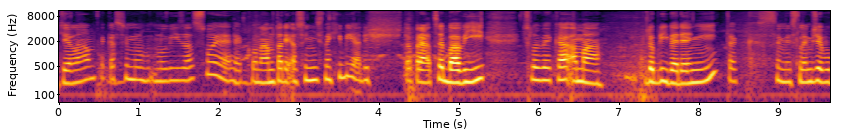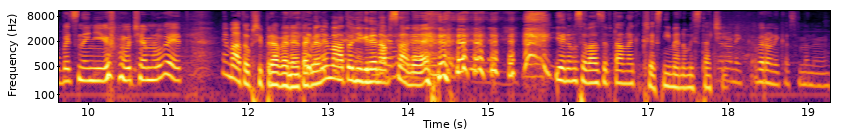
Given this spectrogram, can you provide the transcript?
dělám, tak asi mluví za svoje. Jako nám tady asi nic nechybí a když ta práce baví člověka a má dobrý vedení, tak si myslím, že vůbec není o čem mluvit. Nemá to připravené, takhle nemá to nikde napsané. Jenom se vás zeptám na křesní jméno mi stačí. Veronika, Veronika se jmenuji.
